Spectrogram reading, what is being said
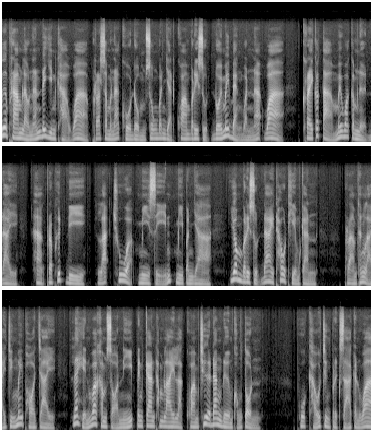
เมื่อพราหมณ์เหล่านั้นได้ยินข่าวว่าพระสมณโคดมทรงบัญญัติความบริสุทธิ์โดยไม่แบ่งวรรณะว่า ใครก็ตามไม่ว่ากำเนิดใด หากประพฤติดี ละชั่ว มีศีล มีปัญญา ย่อมบริสุทธิ์ได้เท่าเทียมกัน พราหมณ์ทั้งหลายจึงไม่พอใจ และเห็นว่าคำสอนนี้เป็นการทำลายหลักความเชื่อดั้งเดิมของตน พวกเขาจึงปรึกษากันว่า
